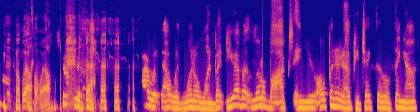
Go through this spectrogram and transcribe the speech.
well, well. start with that. Start with out with 101. But you have a little box, and you open it up. You take the little thing out,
